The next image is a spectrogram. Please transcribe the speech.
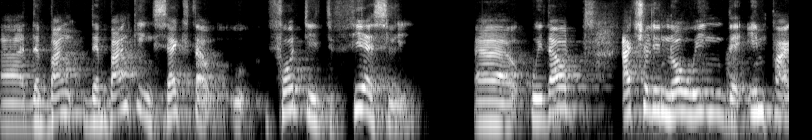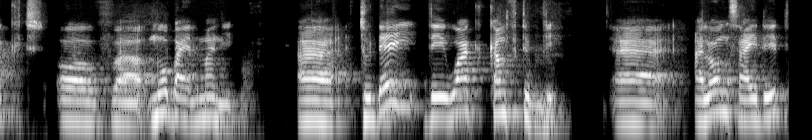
uh, the bank, the banking sector fought it fiercely uh, without actually knowing the impact of uh, mobile money. Uh, today, they work comfortably uh, alongside it,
